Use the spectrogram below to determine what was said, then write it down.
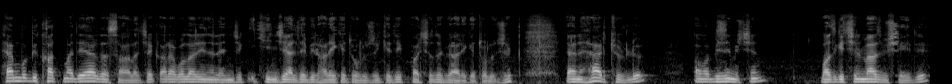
hem bu bir katma değer de sağlayacak. Arabalar yenilenecek, ikinci elde bir hareket olacak, yedek parçada bir hareket olacak. Yani her türlü ama bizim için vazgeçilmez bir şeydi.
